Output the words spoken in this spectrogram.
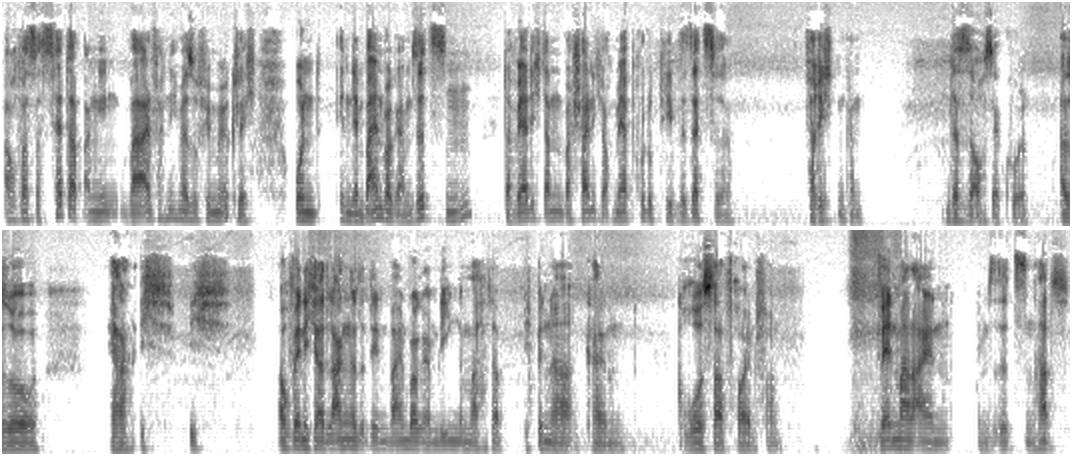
auch was das Setup anging, war einfach nicht mehr so viel möglich. Und in dem Beinburger im Sitzen, da werde ich dann wahrscheinlich auch mehr produktive Sätze verrichten können. Und das ist auch sehr cool. Also, ja, ich, ich, auch wenn ich ja lange den Beinburger im Liegen gemacht habe, ich bin da kein großer Freund von. Wenn man einen im Sitzen hat,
